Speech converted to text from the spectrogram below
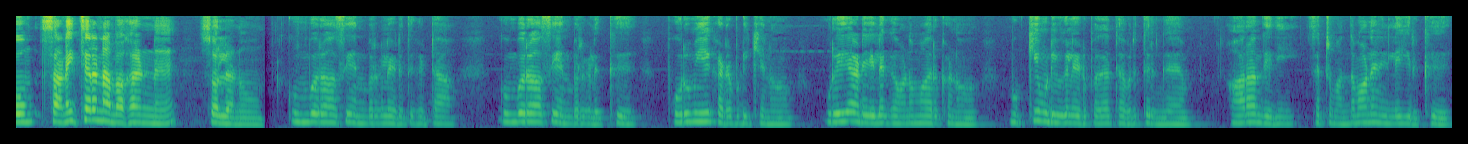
ஓம் சனைச்சர நமகன்னு சொல்லணும். கும்பராசி என்பர்கள் எடுத்துக்கிட்டா கும்பராசி என்பர்களுக்கு பொறுமையை கடைபிடிக்கணும். உரையாடையில் கவனமாக இருக்கணும். முக்கிய முடிவுகள் எடுப்பதை தவிர்த்துருங்க. ஆறாம் தேதி சற்று மந்தமான நிலை இருக்குது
